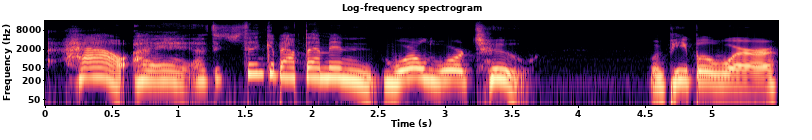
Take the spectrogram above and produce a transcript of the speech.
How? I, think about them in World War II when people were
